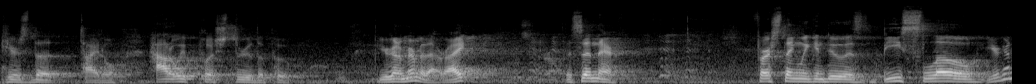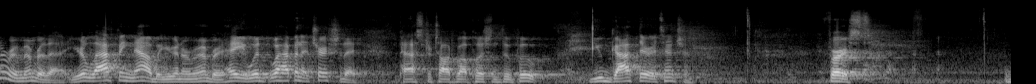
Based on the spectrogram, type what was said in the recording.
Here's the title How do we push through the poop? You're going to remember that, right? It's in there. First thing we can do is be slow. You're going to remember that. You're laughing now, but you're going to remember it. Hey, what, what happened at church today? Pastor talked about pushing through poop. You got their attention. First,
